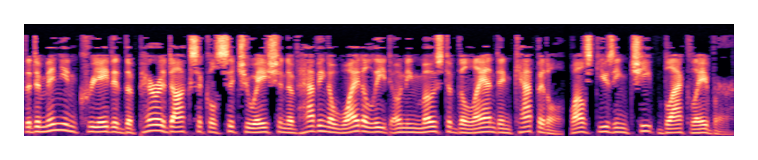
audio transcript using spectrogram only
the Dominion created the paradoxical situation of having a white elite owning most of the land and capital, whilst using cheap black labor.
